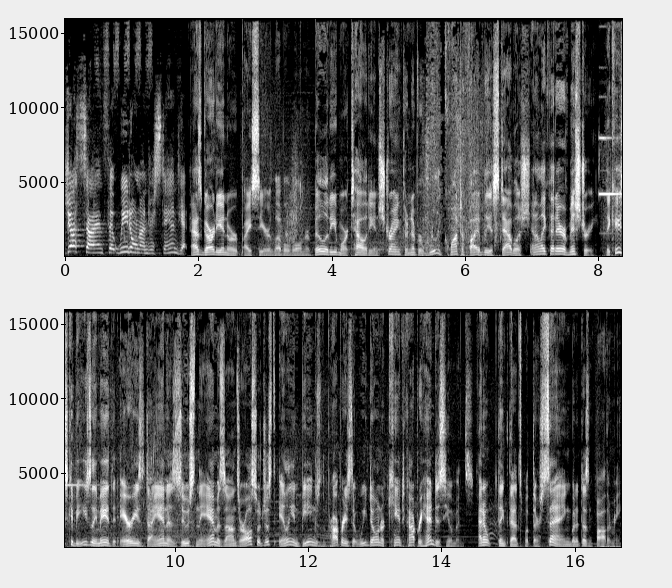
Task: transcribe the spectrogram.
Just science that we don't understand yet. Asgardian or Aesir level vulnerability, mortality, and strength are never really quantifiably established, and I like that air of mystery. The case could be easily made that Ares, Diana, Zeus, and the Amazons are also just alien beings with properties that we don't or can't comprehend as humans. I don't think that's what they're saying, but it doesn't bother me.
